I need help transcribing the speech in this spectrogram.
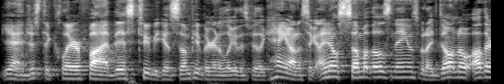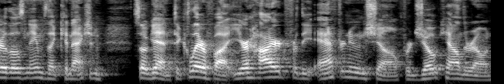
Yeah, and just to clarify this too, because some people are going to look at this and be like, hang on a second. I know some of those names, but I don't know other of those names, that connection. So, again, to clarify, you're hired for the afternoon show for Joe Calderon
